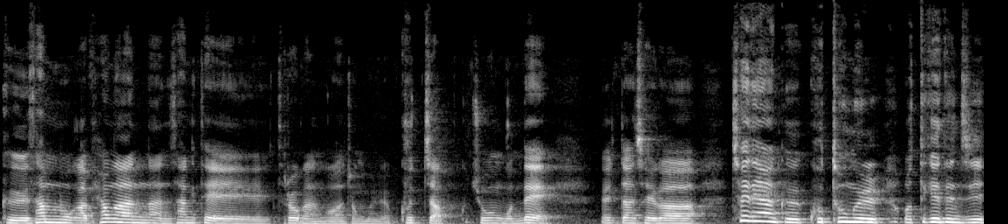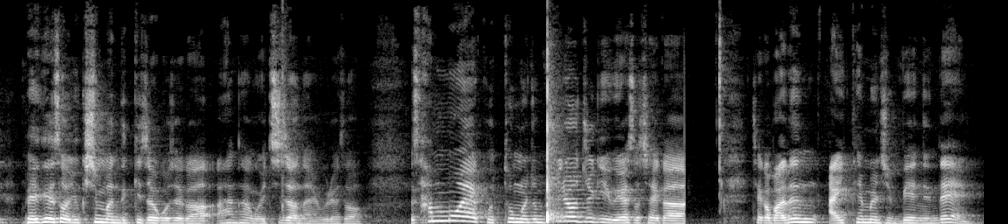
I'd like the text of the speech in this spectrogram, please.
그 산모가 평안한 상태에 들어간 건 정말 굿잡 좋은 건데 일단 제가 최대한 그 고통을 어떻게든지 100에서 60만 느끼자고 제가 항상 외치잖아요. 그래서 산모의 고통을 좀 줄여주기 위해서 제가 제가 많은 아이템을 준비했는데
